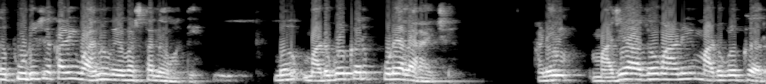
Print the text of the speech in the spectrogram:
तर पूर्वीच्या काळी वाहन व्यवस्था नव्हती मग माडगुळकर पुण्याला राहायचे. आणि माझे आजोबा आणि माडगुळकर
